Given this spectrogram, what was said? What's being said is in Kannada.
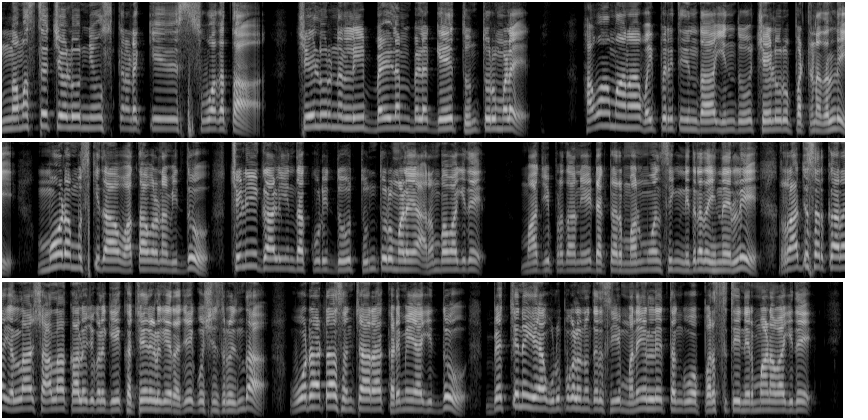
ನಮಸ್ತೆ ಚೇಳೂರು ನ್ಯೂಸ್ ಕನ್ನಡಕ್ಕೆ ಸ್ವಾಗತ. ಚೇಳೂರಿನಲ್ಲಿ ಬೆಳ್ಳಂ ಬೆಳಗ್ಗೆ ತುಂತುರು ಮಳೆ. ಹವಾಮಾನ ವೈಪರೀತ್ಯದಿಂದ ಇಂದು ಚೇಳೂರು ಪಟ್ಟಣದಲ್ಲಿ ಮೋಡ ಮುಸುಕಿದ ವಾತಾವರಣವಿದ್ದು ಚಳಿ ಗಾಳಿಯಿಂದ ಕೂಡಿದ್ದು ತುಂತುರು ಮಳೆ ಆರಂಭವಾಗಿದೆ. ಮಾಜಿ ಪ್ರಧಾನಿ ಡಾಕ್ಟರ್ ಮನಮೋಹನ್ ಸಿಂಗ್ ನಿಧನದ ಹಿನ್ನೆಲೆಯಲ್ಲಿ ರಾಜ್ಯ ಸರ್ಕಾರ ಎಲ್ಲ ಶಾಲಾ ಕಾಲೇಜುಗಳಿಗೆ, ಕಚೇರಿಗಳಿಗೆ ರಜೆ ಘೋಷಿಸಿರುವುದರಿಂದ ಓಡಾಟ ಸಂಚಾರ ಕಡಿಮೆಯಾಗಿದ್ದು, ಬೆಚ್ಚನೆಯ ಉಡುಪುಗಳನ್ನು ಧರಿಸಿ ಮನೆಯಲ್ಲೇ ತಂಗುವ ಪರಿಸ್ಥಿತಿ ನಿರ್ಮಾಣವಾಗಿದೆ.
